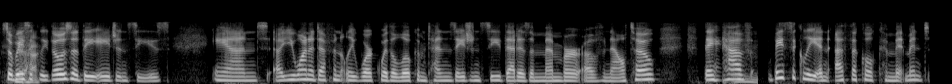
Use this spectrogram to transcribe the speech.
So basically, yeah. those are the agencies, and uh, you want to definitely work with a locum tenens agency that is a member of NALTO. They have mm-hmm. basically an ethical commitment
